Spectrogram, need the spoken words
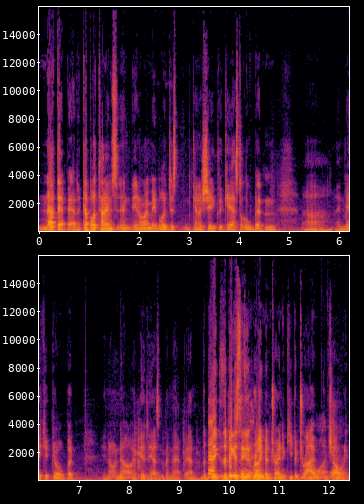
not that bad. A couple of times, and you know, I'm able to just kind of shake the cast a little bit and uh, and make it go. But you know, no, it, it hasn't been that bad. The big, the biggest thing that's has really been trying to keep it dry while I'm Yeah. showering.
